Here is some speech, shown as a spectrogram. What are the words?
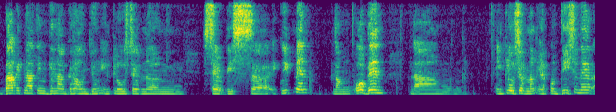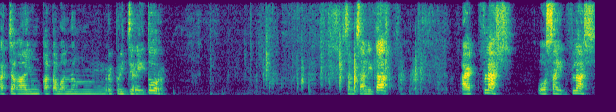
Bakit natin gina-ground yung enclosure ng service uh, equipment, ng oven, ng enclosure ng air conditioner at saka yung katawan ng refrigerator? Isang salita, arc flash o side flash.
